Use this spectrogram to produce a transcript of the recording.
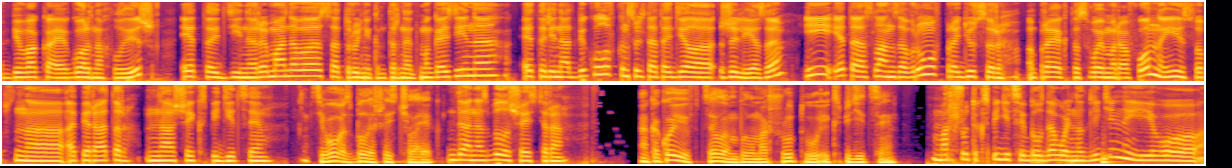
бивака и горных лыж, это Дина Романова, сотрудник интернет-магазина. Это Ренат Бекулов, консультант отдела железа. И это Аслан Заврумов, продюсер проекта «Свой марафон» и, собственно, оператор нашей экспедиции. Всего у вас было шесть человек? Да, нас было шестеро. А какой в целом был маршрут у экспедиции? Маршрут экспедиции был довольно длительный, его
